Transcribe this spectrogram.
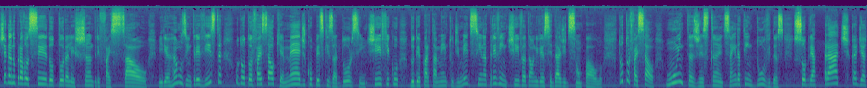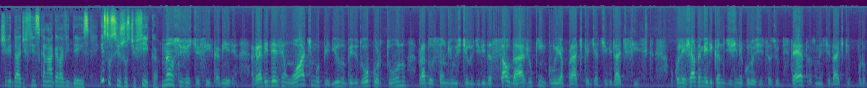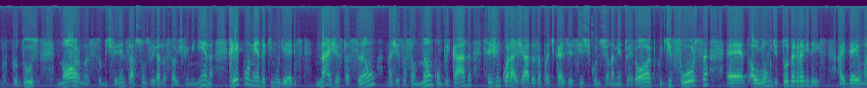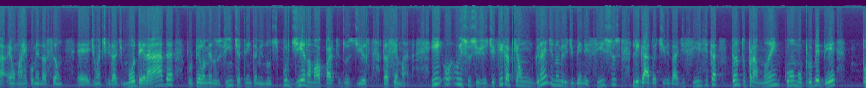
Chegando para você, doutor Alexandre Faisal. Miriam Ramos entrevista o doutor Faisal, que é médico, pesquisador científico do Departamento de Medicina Preventiva da Universidade de São Paulo. Doutor Faisal, muitas gestantes ainda têm dúvidas sobre a prática de atividade física na gravidez. Isso se justifica? Não se justifica, Miriam. A gravidez é um ótimo período, um período oportuno para a adoção de um estilo de vida saudável que inclui a prática de atividade física. O Colegiado Americano de Ginecologistas e Obstetras, uma entidade que pro produz normas sobre diferentes assuntos ligados à saúde feminina, recomenda que mulheres na gestação, na gestação não complicada, sejam encorajadas a praticar exercício de condicionamento aeróbico, de força, é, ao longo de toda a gravidez. A ideia é uma, é uma recomendação é, de uma atividade moderada, por pelo menos 20 a 30 minutos por dia, na maior parte dos dias da semana. E o, isso se justifica porque há um grande número de benefícios ligado à atividade física, tanto para a mãe como para o bebê,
